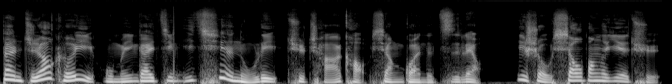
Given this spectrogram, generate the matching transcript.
但只要可以，我们应该尽一切努力去查考相关的资料。一首肖邦的夜曲，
